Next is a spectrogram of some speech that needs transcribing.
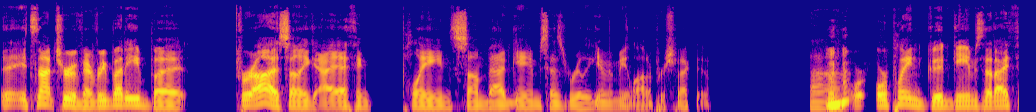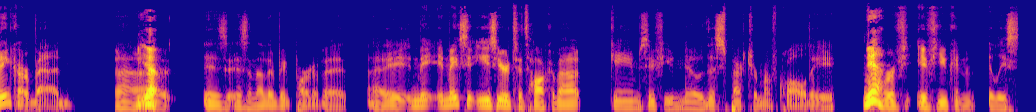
it's not true of everybody, but for us, like I, I think playing some bad games has really given me a lot of perspective. Uh, Mhm. or or playing good games that I think are bad. Uh, Yeah. is is another big part of it. Uh, it it makes it easier to talk about games if you know the spectrum of quality, Yeah, or if if you can at least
